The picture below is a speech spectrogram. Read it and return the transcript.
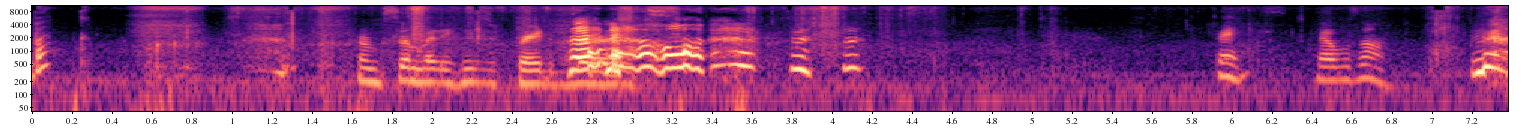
Peck. From somebody who's afraid of I birds. know. Thanks. That was on.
